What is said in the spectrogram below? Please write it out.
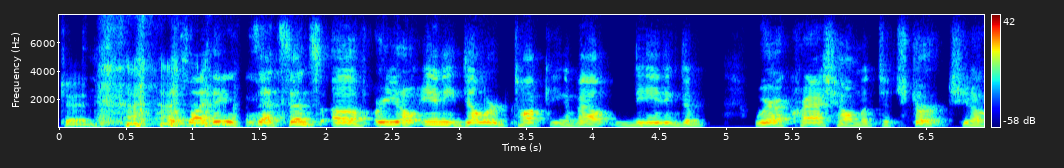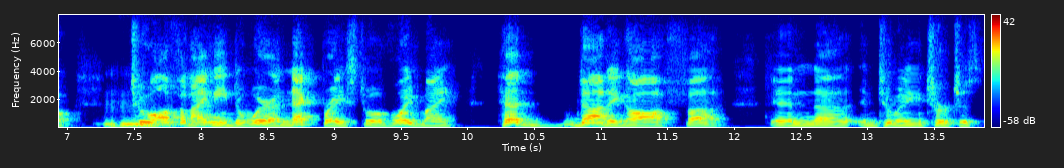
Good, good. so I think it's that sense of, or you know, Annie Dillard talking about needing to wear a crash helmet to church. You know, mm-hmm. too often I need to wear a neck brace to avoid my head nodding off uh, in uh, in too many churches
